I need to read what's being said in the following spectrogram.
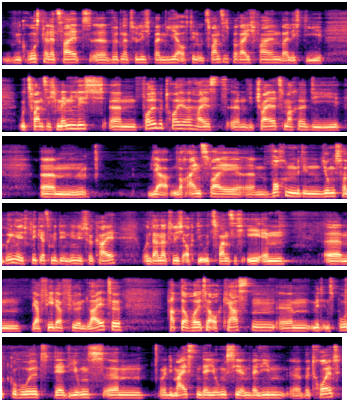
Ein Großteil der Zeit äh, wird natürlich bei mir auf den U20-Bereich fallen, weil ich die U20 männlich ähm, voll betreue, heißt ähm, die Trials mache, die ähm, ja noch ein, zwei ähm, Wochen mit den Jungs verbringe. Ich fliege jetzt mit denen in die Türkei und dann natürlich auch die U20 EM ähm, ja federführend leite. Habe da heute auch Kersten ähm, mit ins Boot geholt, der die Jungs ähm, oder die meisten der Jungs hier in Berlin äh, betreut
